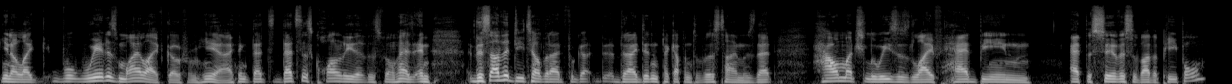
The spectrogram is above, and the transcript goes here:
you know, like where does my life go from here? I think that's that's this quality that this film has. And this other detail that I'd forgot that I didn't pick up until this time was that how much Luisa's life had been at the service of other people.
